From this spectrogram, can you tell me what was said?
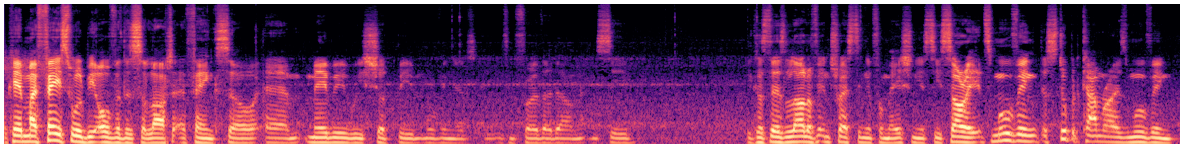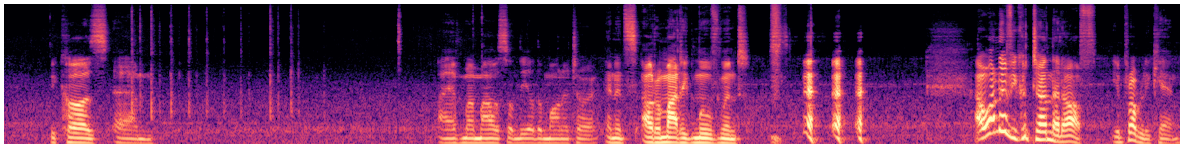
Okay, my face will be over this a lot, I think. So um, maybe we should be moving it even further down. Me see. Because there's a lot of interesting information you see. Sorry, it's moving. The stupid camera is moving because um, I have my mouse on the other monitor and it's automatic movement. I wonder if you could turn that off. You probably can.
